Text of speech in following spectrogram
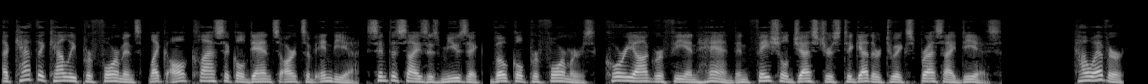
A Kathakali performance, like all classical dance arts of India, synthesizes music, vocal performers, choreography and hand and facial gestures together to express ideas. However,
